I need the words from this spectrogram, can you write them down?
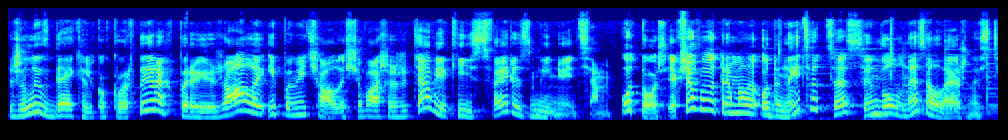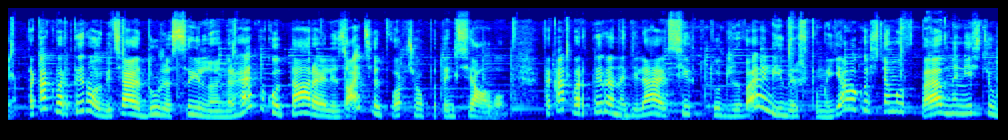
жили в декількох квартирах, переїжджали і помічали, що ваше життя в якійсь сфері змінюється. Отож, якщо ви отримали одиницю, це символ незалежності. Така квартира обіцяє дуже сильну енергетику та реалізацію творчого потенціалу. Така квартира наділяє всіх, хто тут живе, лідерськими якостями, впевненістю,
